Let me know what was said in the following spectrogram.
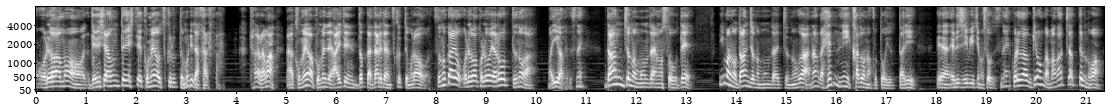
俺はもう電車運転して米を作るって無理だから。だからまあ、米は米で相手にどっか誰かに作ってもらおう。その代わり俺はこれをやろうっていうのが、まあいいわけですね。男女の問題もそうで、今の男女の問題っていうのが、なんか変に過度なことを言ったりえ、LGBT もそうですね。これが議論が曲がっちゃってるのは、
